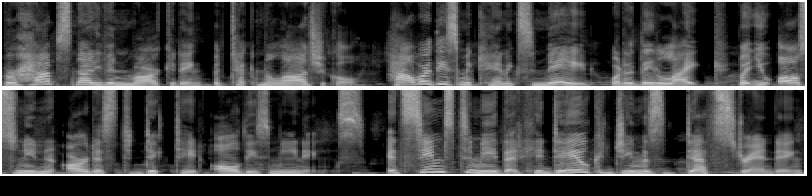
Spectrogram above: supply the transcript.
Perhaps not even marketing, but technological. How are these mechanics made? What are they like? But you also need an artist to dictate all these meanings. It seems to me that Hideo Kojima's Death Stranding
